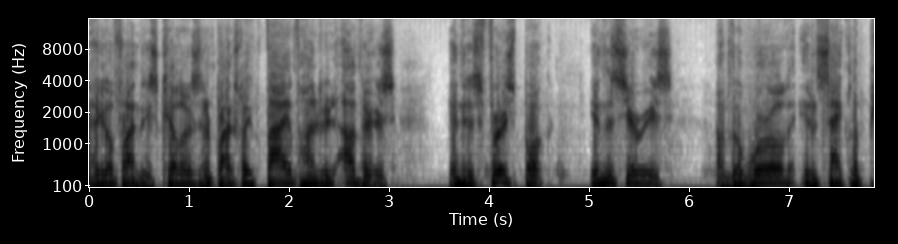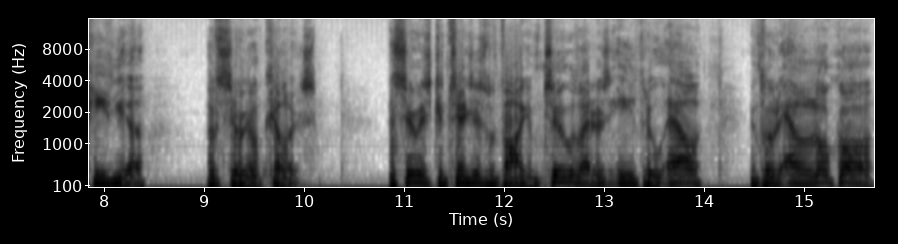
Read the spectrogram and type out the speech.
Now you'll find these killers and approximately 500 others in this first book in the series of the World Encyclopedia of Serial Killers. The series continues with Volume 2, letters E through L, include El Loco,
